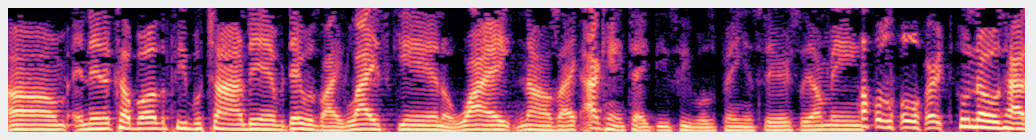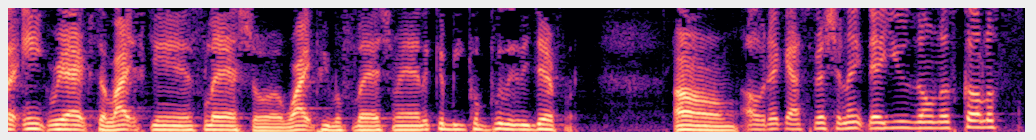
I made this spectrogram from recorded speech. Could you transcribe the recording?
Um, and then a couple other people chimed in, but they was like light skin or white. And I was like, I can't take these people's opinion seriously. I mean, Oh Lord. who knows how the ink reacts to light skin flesh or white people flesh, man. It could be completely different. Um, Oh, they got special ink they use on those colors.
